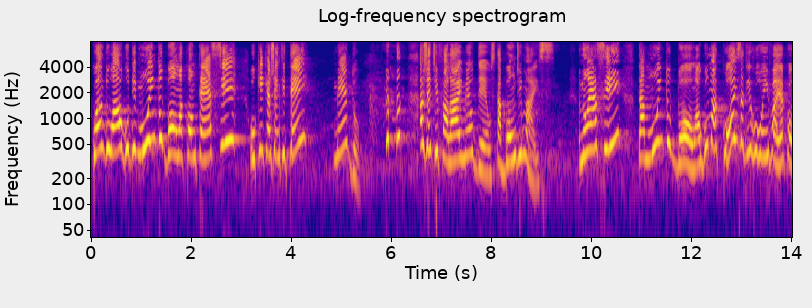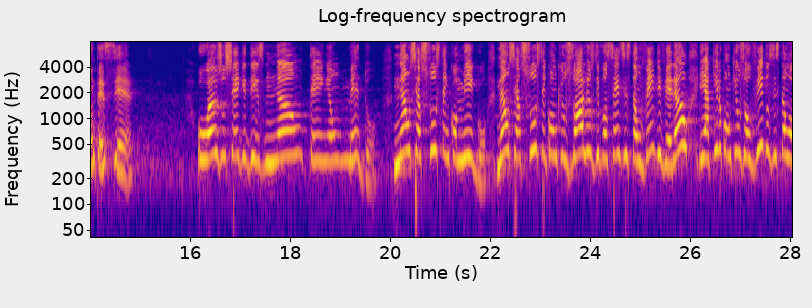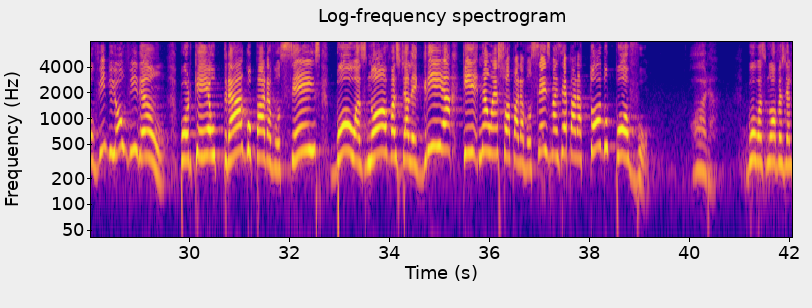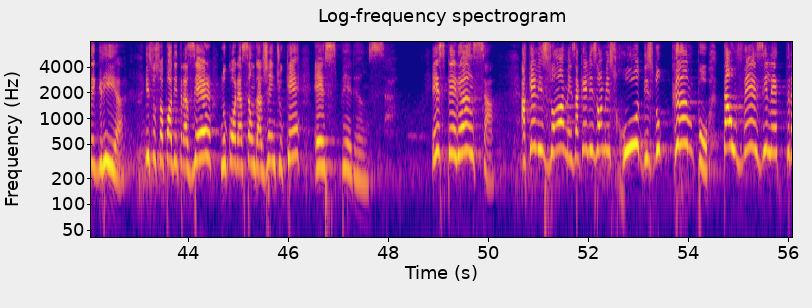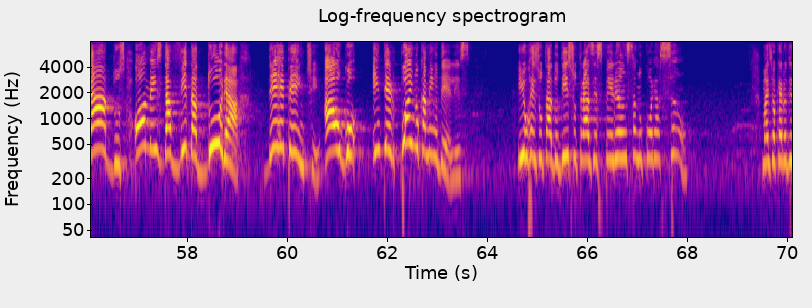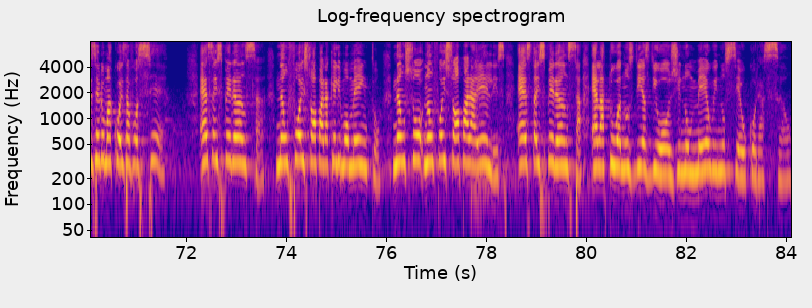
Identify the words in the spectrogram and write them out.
quando algo de muito bom acontece, o que, que a gente tem? Medo. a gente fala, ai meu Deus, está bom demais. Não é assim? Está muito bom, alguma coisa de ruim vai acontecer. O anjo chega e diz: Não tenham medo. Não se assustem comigo, não se assustem com o que os olhos de vocês estão vendo e verão, e aquilo com que os ouvidos estão ouvindo e ouvirão, porque eu trago para vocês boas novas de alegria, que não é só para vocês, mas é para todo o povo. Ora, boas novas de alegria. Isso só pode trazer no coração da gente o que? Esperança. Esperança. Aqueles homens, aqueles homens rudes do campo, talvez iletrados, homens da vida dura, de repente, algo interpõe no caminho deles. E o resultado disso traz esperança no coração. Mas eu quero dizer uma coisa a você. Essa esperança não foi só para aquele momento, não, so, não foi só para eles. Esta esperança, ela atua nos dias de hoje, no meu e no seu coração.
